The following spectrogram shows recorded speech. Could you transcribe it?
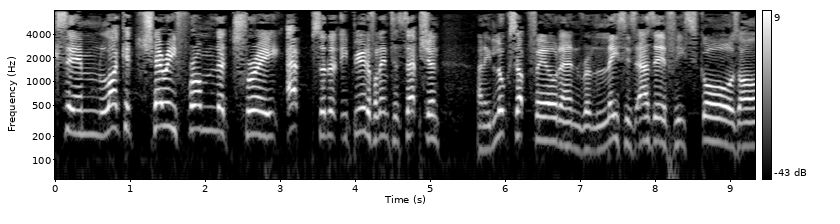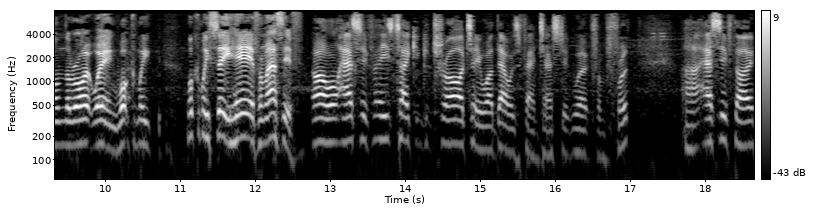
picks him like a cherry from the tree. Absolutely beautiful interception. And he looks upfield and releases as if he scores on the right wing. What can we, what can we see here from Asif? Oh, well, Asif, he's taking control. I tell you what, that was fantastic work from Fruit. Uh, Asif, though,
